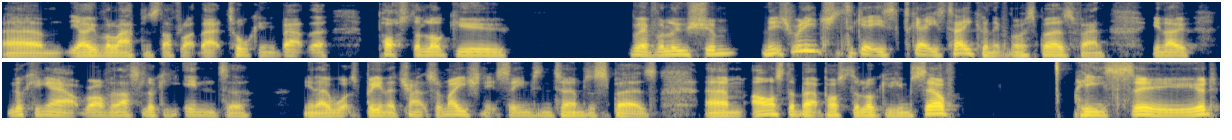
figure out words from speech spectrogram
um, the overlap and stuff like that, talking about the Postecoglou revolution. And it's really interesting to get his to get his take on it from a Spurs fan. You know, looking out rather than us looking into you know what's been a transformation it seems in terms of Spurs. Um, asked about Postecoglou himself, he said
